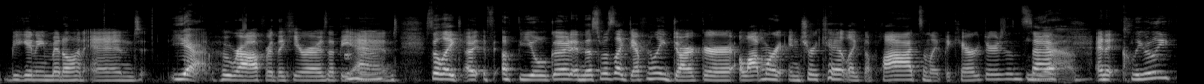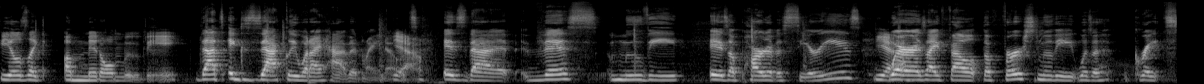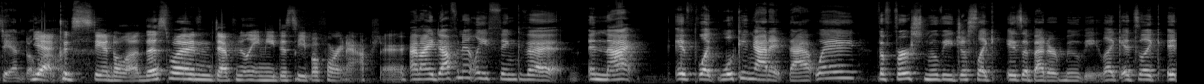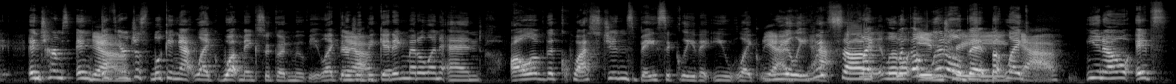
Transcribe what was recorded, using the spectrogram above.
beginning, middle, and end. Yeah. Hoorah for the heroes at the Mm-hmm. end. So like a, a feel good, and this was like definitely darker, a lot more intricate, like the plots and like the characters and stuff. Yeah. And it clearly feels like a middle movie. That's exactly what I have in my notes. Yeah. Is that this movie is a part of a series. Yeah. Whereas I felt the first movie was a great standalone. Yeah, it could stand alone. This one definitely need to see before and after. And I definitely think that in that if like looking at it that way, the first movie just like is a better movie. Like it's like it in terms in Yeah. if you're just looking at like what makes a good movie. Like there's Yeah. a beginning, middle, and end. All of the questions basically that you like Yeah, really with have some like little with a little bit, but like you know, it's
